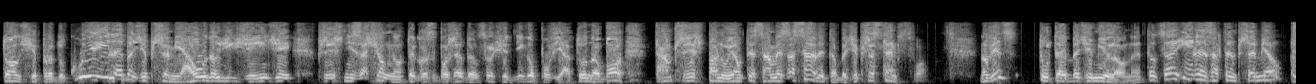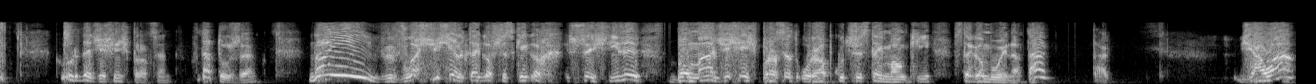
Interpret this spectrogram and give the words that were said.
ton się produkuje, ile będzie przemiału, no nigdzie indziej przecież nie zasiągną tego zboża do sąsiedniego powiatu, no bo tam przecież panują te same zasady, to będzie przestępstwo. No więc tutaj będzie mielone. To za ile za ten przemiał? Kurde 10% w naturze. No i właściciel tego wszystkiego szczęśliwy, bo ma 10% urobku czystej mąki z tego młyna. Tak? Tak. Działa?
